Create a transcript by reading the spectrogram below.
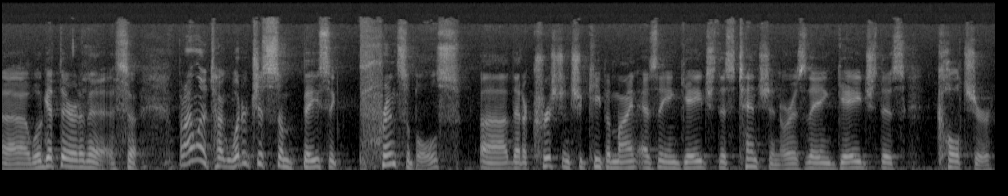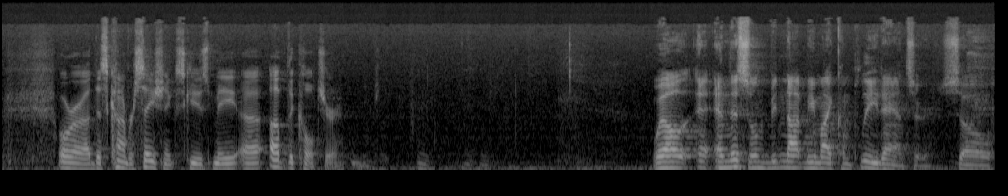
Uh, we'll get there in a minute. So, but I want to talk. What are just some basic principles uh, that a Christian should keep in mind as they engage this tension or as they engage this culture, or uh, this conversation, excuse me, uh, of the culture? Well, and this will be not be my complete answer. So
